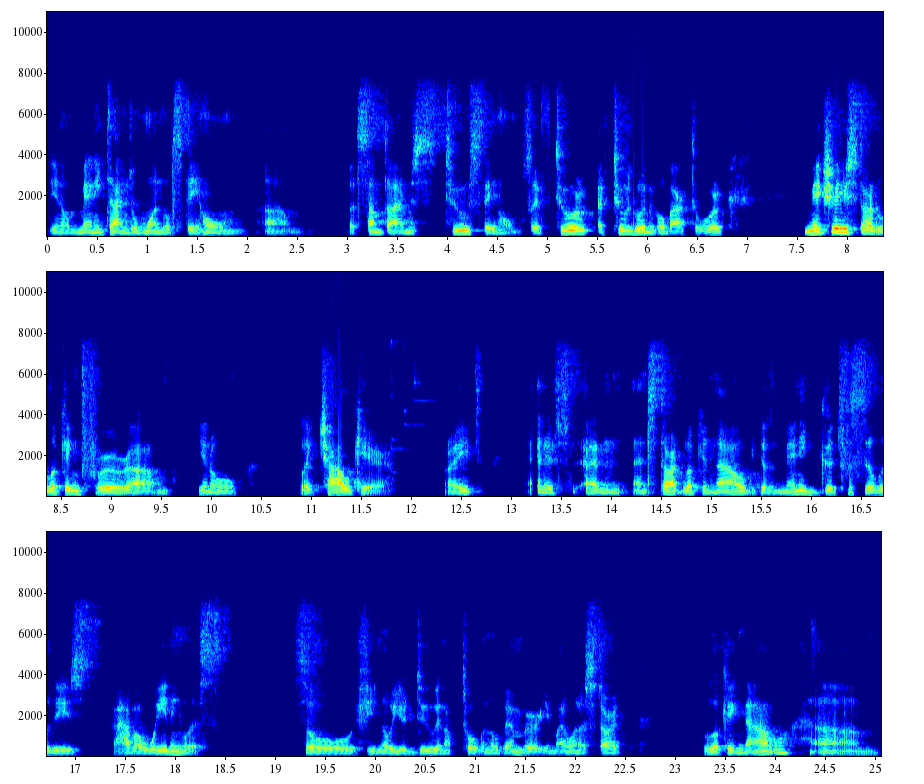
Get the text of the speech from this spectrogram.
you know, many times one will stay home, um, but sometimes two stay home. So if two are, if two are going to go back to work, make sure you start looking for, um, you know, like childcare, right? And it's and and start looking now because many good facilities have a waiting list so if you know you're due in October, November, you might want to start looking now. Um,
